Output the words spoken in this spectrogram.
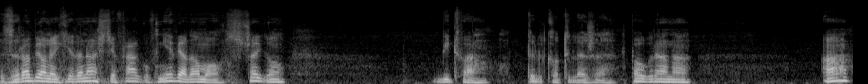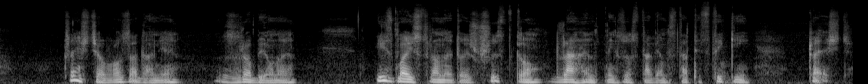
Zrobionych 11 fragów, nie wiadomo z czego. Bitwa tylko tyle, że pograna, a częściowo zadanie zrobione. I z mojej strony to już wszystko. Dla chętnych zostawiam statystyki. Cześć.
